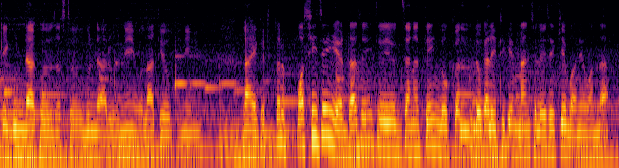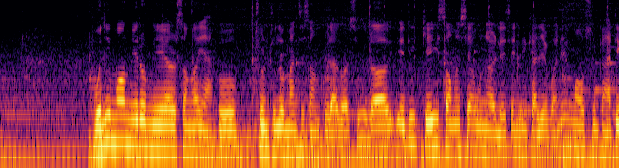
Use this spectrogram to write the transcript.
केही गुन्डाको जस्तो गुन्डाहरू नै होला त्यो पनि। लागेको थियो। तर पछि चाहिँ हेर्दा चाहिँ त्यो एकजना त्यही लोकल लोकालिटीकै मान्छेले चाहिँ के भन्यो भन्दा भोलि म मेरो मेयरसँग यहाँको ठुल्ठुलो मान्छेसँग कुरा गर्छु र यदि केही समस्या उनीहरूले चाहिँ निकाल्यो भने म उसको घाँटी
